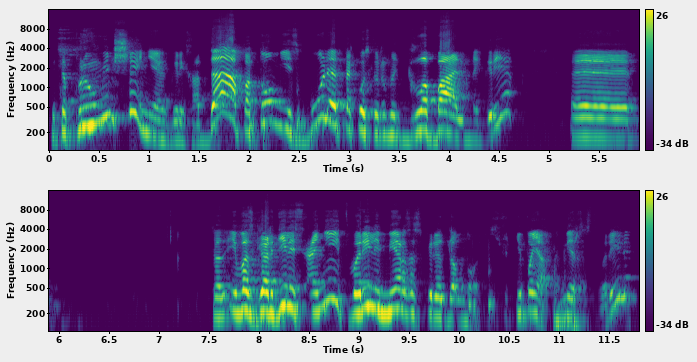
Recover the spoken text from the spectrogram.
Это преуменьшение греха. Да, потом есть более такой, скажем так, глобальный грех. Э, и возгордились они и творили мерзость передо мной. Чуть непонятно, мерзость творили.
